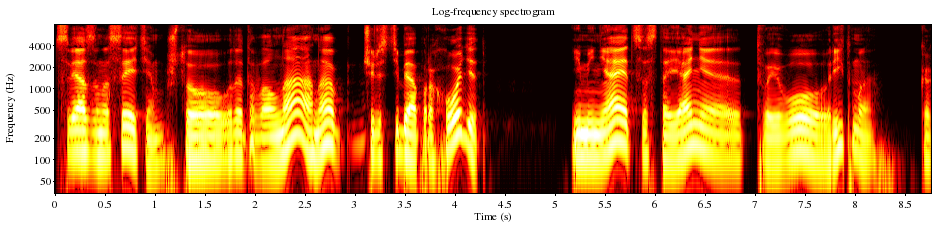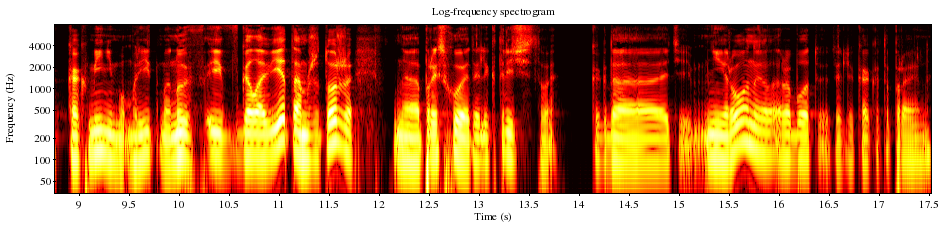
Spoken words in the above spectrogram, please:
связано с этим, что вот эта волна, она через тебя проходит и меняет состояние твоего ритма, как, как минимум ритма. Ну и в голове там же тоже э, происходит электричество, когда эти нейроны работают, или как это правильно.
